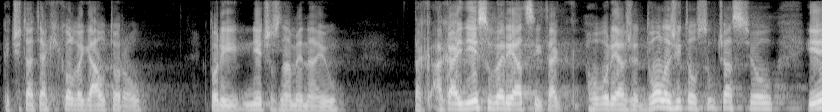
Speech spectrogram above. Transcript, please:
Keď čítate akýchkoľvek autorov, ktorí niečo znamenajú, tak ak aj nie sú veriaci, tak hovoria, že dôležitou súčasťou je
